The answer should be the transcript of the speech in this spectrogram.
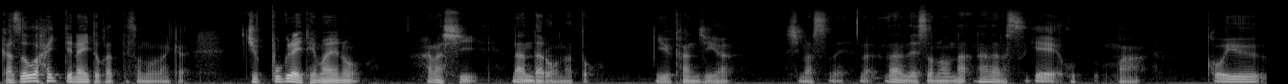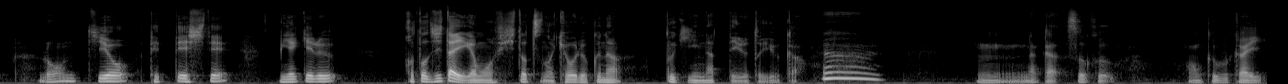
画像が入ってないとかってそのなんか10歩ぐらい手前の話なんだろうなという感じがしますね。ななのでそのななんだろうすげえおまあこういう論知を徹底して見分けること自体がもう一つの強力な武器になっているというか。うん。うん、なんかすごく奥深い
